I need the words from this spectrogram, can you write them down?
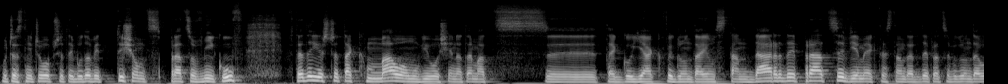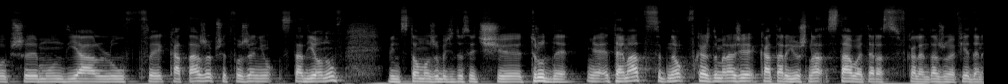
Uczestniczyło przy tej budowie tysiąc pracowników. Wtedy jeszcze tak mało mówiło się na temat tego, jak wyglądają standardy pracy. Wiemy, jak te standardy pracy wyglądały przy mundialu w Katarze, przy tworzeniu stadionów, więc to może być dosyć e, trudny e, temat. No, w każdym razie Katar już na stałe teraz w kalendarzu F1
